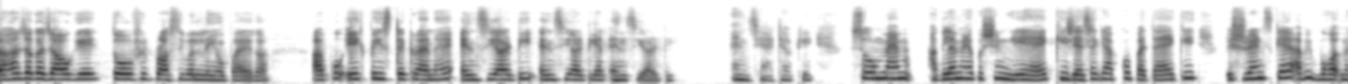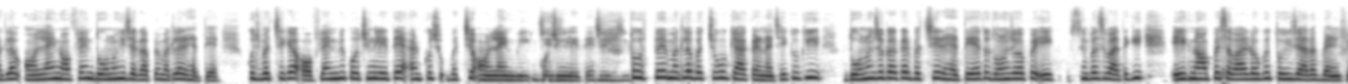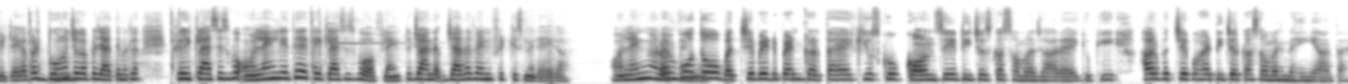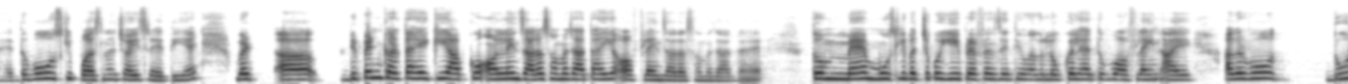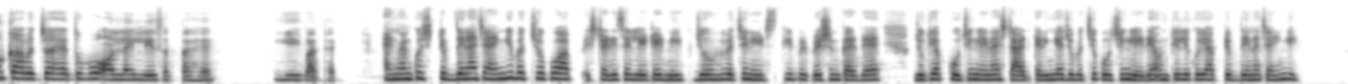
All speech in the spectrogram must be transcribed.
हर जगह जाओगे तो फिर पॉसिबल नहीं हो पाएगा। आपको एक पे ही स्टिक रहना है NCERT NCERT and NCERT NCERT okay so so, ma'am अगला मेरा क्वेश्चन ये है कि जैसा कि आपको पता है कि स्टूडेंट्स क्या है अभी बहुत मतलब ऑनलाइन ऑफलाइन दोनों ही जगह पे मतलब रहते हैं। कुछ बच्चे क्या ऑफलाइन भी कोचिंग लेते हैं एंड कुछ बच्चे ऑनलाइन भी कोचिंग लेते हैं। तो उस पर मतलब बच्चों को क्या करना चाहिए? क्योंकि दोनों जगह अगर बच्चे रहते हैं तो दोनों जगह पे एक सिंपल सी बात है कि एक नाव पे सवार रहोगे तो ही ज़्यादा बेनिफिट रहेगा। बट दोनों जगह पे जाते हैं मतलब कई क्लासेस वो ऑनलाइन लेते हैं कई क्लासेस वो ऑफलाइन तो ज़्यादा बेनिफिट किसमें रहेगा? ऑनलाइन में और वो तो बच्चे पे डिपेंड करता है कि उसको कौन से टीचर्स का समझ आ रहा है क्योंकि हर बच्चे को हर टीचर का समझ नहीं आता है तो वो उसकी पर्सनल चॉइस रहती है। बट डिपेंड करता है कि आपको ऑनलाइन ज़्यादा समझ आता है या ऑफलाइन ज़्यादा समझ आता है। तो मैं मोस्टली बच्चों को यही प्रेफरेंस देती हूँ अगर लोकल है तो वो ऑफलाइन आए अगर वो दूर का बच्चा है तो वो ऑनलाइन ले सकता है यही बात है। एंड मैम कुछ टिप देना चाहेंगे बच्चों को आप स्टडी से रिलेटेड नीट जो भी बच्चे नीट्स की प्रिपरेशन कर रहे हैं, जो कि आप कोचिंग लेना स्टार्ट करेंगे जो बच्चे कोचिंग ले रहे हैं, उनके लिए कोई आप टिप देना चाहेंगी?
